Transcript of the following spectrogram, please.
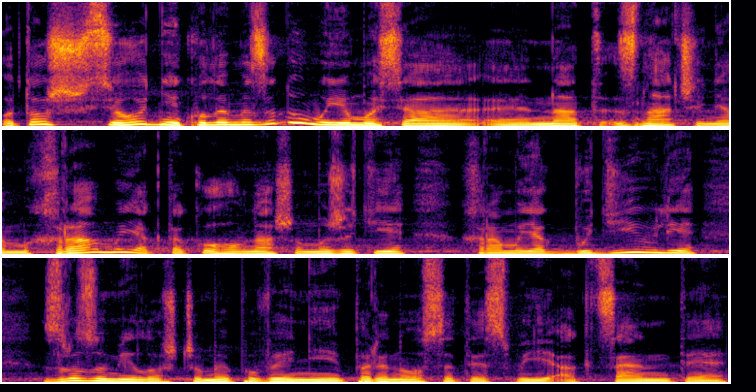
Отож, сьогодні, коли ми задумуємося е, над значенням храму як такого в нашому житті, храму як будівлі, зрозуміло, що ми повинні переносити свої акценти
